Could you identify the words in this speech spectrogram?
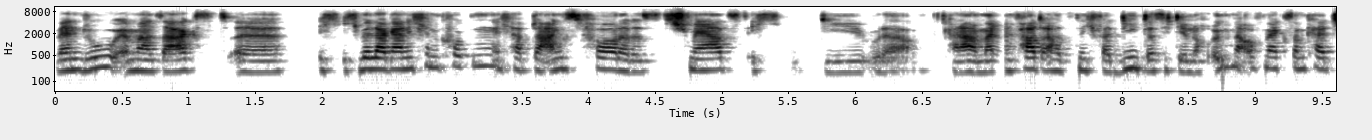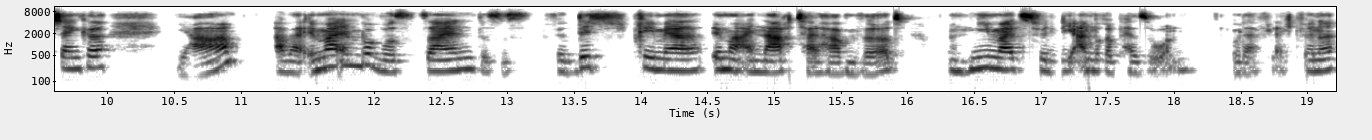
wenn du immer sagst, äh, ich, ich will da gar nicht hingucken, ich habe da Angst vor oder das schmerzt, ich die oder keine Ahnung, mein Vater hat es nicht verdient, dass ich dem noch irgendeine Aufmerksamkeit schenke. Ja, aber immer im Bewusstsein, dass es für dich primär immer einen Nachteil haben wird und niemals für die andere Person oder vielleicht für eine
